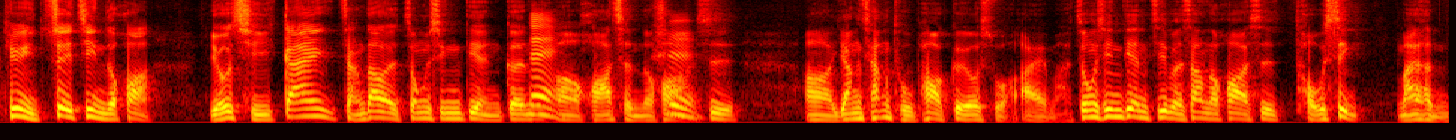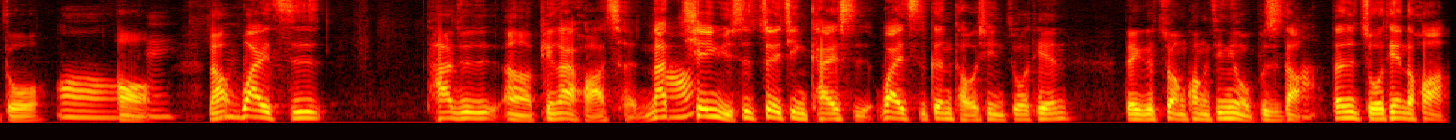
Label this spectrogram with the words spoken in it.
天宇最近的话，尤其刚才讲到的中心店跟呃华晨的话，是，是啊，洋枪土炮各有所爱嘛。中心店基本上的话是投信买很多哦哦然后外资他就是呃偏爱华晨。那天宇是最近开始外资跟投信昨天的一个状况，今天我不知道，但是昨天的话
